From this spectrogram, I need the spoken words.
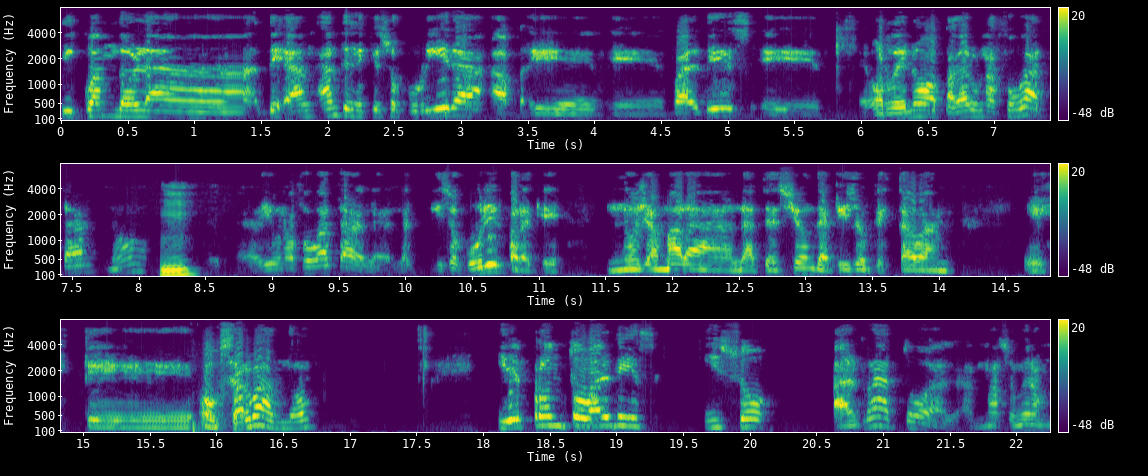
Y cuando la, antes de que eso ocurriera, eh, eh, Valdés eh, ordenó apagar una fogata, ¿no? Mm. Había una fogata, la, quiso cubrir para que no llamara la atención de aquellos que estaban este, observando. Y de pronto Valdés hizo al rato, más o menos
